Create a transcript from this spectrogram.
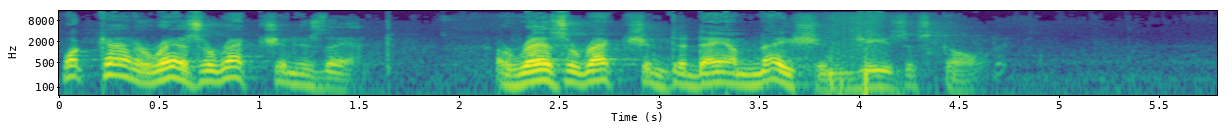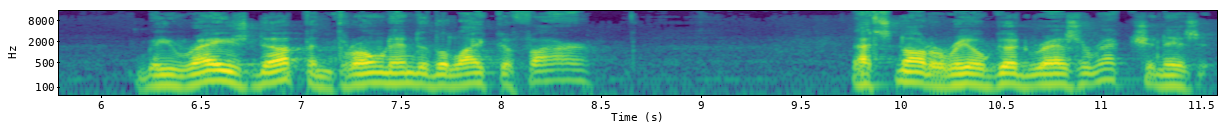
What kind of resurrection is that? A resurrection to damnation, Jesus called it. Be raised up and thrown into the lake of fire? That's not a real good resurrection, is it?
